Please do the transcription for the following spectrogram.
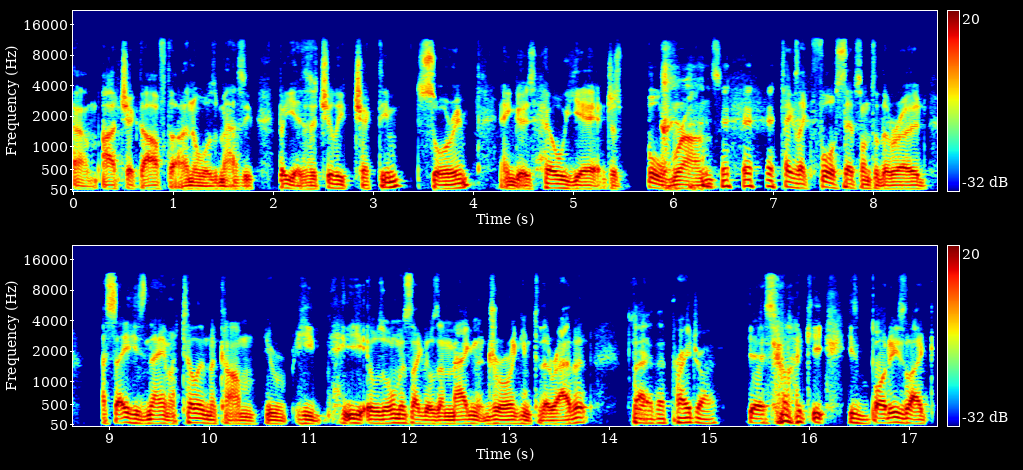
um, I checked after, and it was massive. But yeah, so Chili checked him, saw him, and goes hell yeah, just boom runs, takes like four steps onto the road. I say his name. I tell him to come. He he he. It was almost like there was a magnet drawing him to the rabbit. yeah, the prey drive. Yeah, so like he, his body's like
